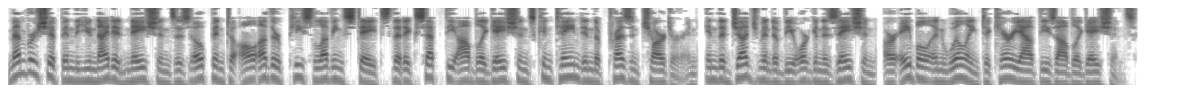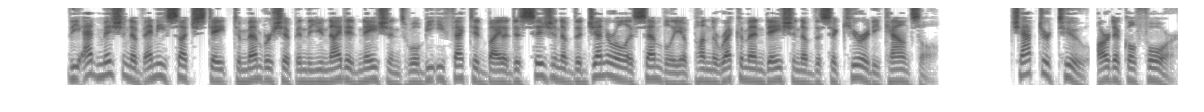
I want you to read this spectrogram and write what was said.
Membership in the United Nations is open to all other peace-loving states that accept the obligations contained in the present charter and, in the judgment of the organization, are able and willing to carry out these obligations. The admission of any such state to membership in the United Nations will be effected by a decision of the General Assembly upon the recommendation of the Security Council. Chapter 2, Article 4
